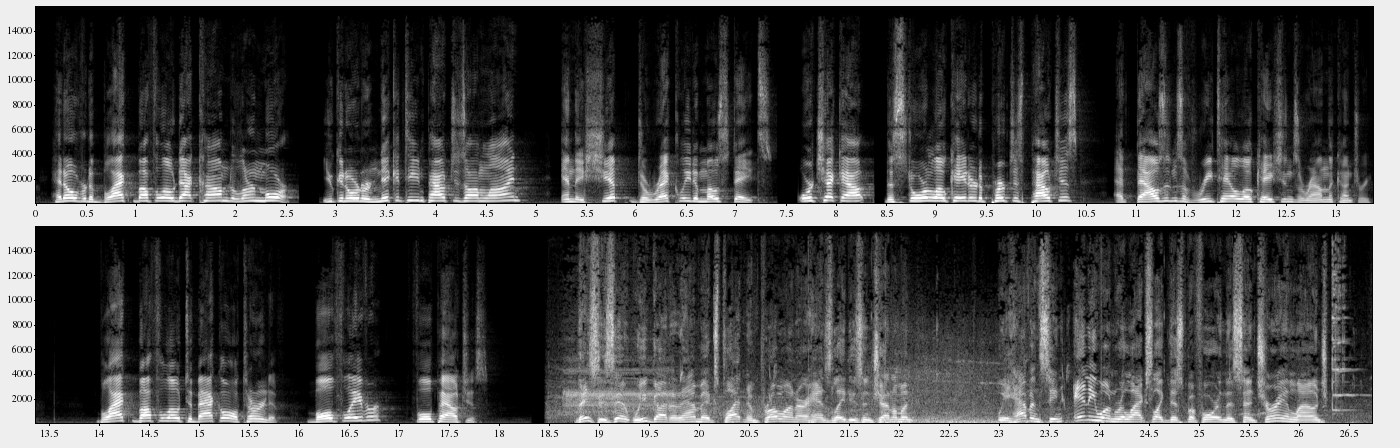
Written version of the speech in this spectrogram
head over to blackbuffalo.com to learn more. You can order nicotine pouches online, and they ship directly to most states. Or check out the store locator to purchase pouches at thousands of retail locations around the country. Black Buffalo Tobacco Alternative. Bold flavor, full pouches. This is it. We've got an Amex Platinum Pro on our hands, ladies and gentlemen. We haven't seen anyone relax like this before in the Centurion Lounge.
